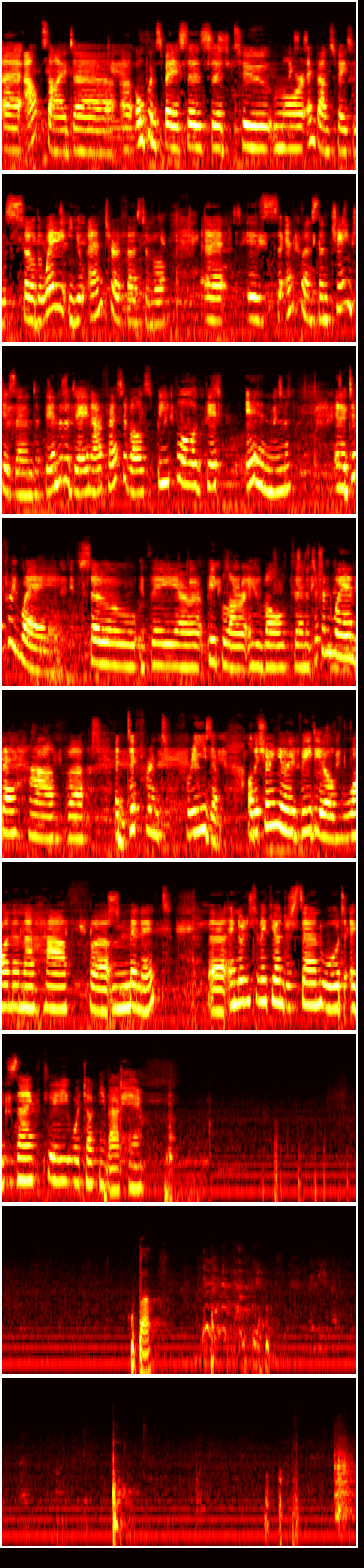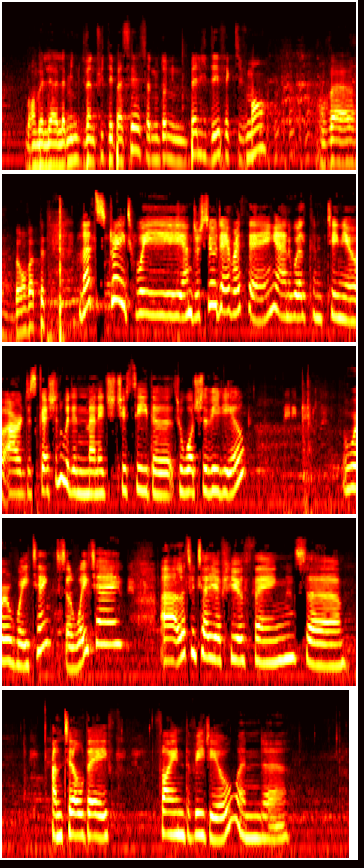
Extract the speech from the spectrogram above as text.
uh, outside uh, uh, open spaces uh, to more inbound spaces. So the way you enter a festival uh, is influenced and changes. And at the end of the day, in our festivals, people get in in a different way. So they are people are involved in a different way, and they have uh, a different freedom. I'll be showing you a video of one and a half uh, minute uh, in order to make you understand what exactly we're talking about here. Ou Bon, ben, la, la minute 28 est passée, ça nous donne une belle idée, effectivement. On va, ben, va peut-être. That's great. We understood everything, and we'll continue our discussion. We didn't manage to see the to watch the video. We're waiting, still waiting. Uh, let me tell you a few things uh, until they find the video and uh,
